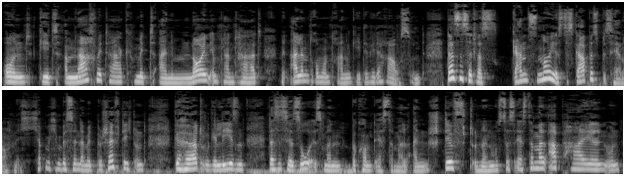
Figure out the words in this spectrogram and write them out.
und geht am Nachmittag mit einem neuen Implantat, mit allem drum und dran, geht er wieder raus. Und das ist etwas ganz Neues. Das gab es bisher noch nicht. Ich habe mich ein bisschen damit beschäftigt und gehört und gelesen, dass es ja so ist, man bekommt erst einmal einen Stift und dann muss das erst einmal abheilen und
